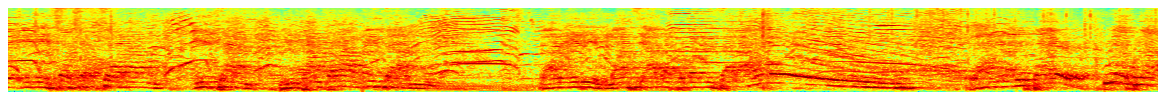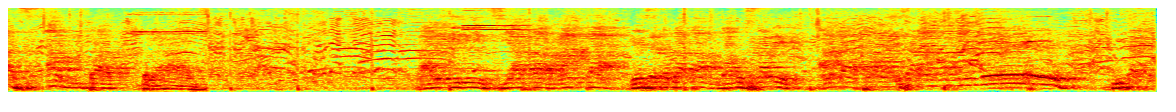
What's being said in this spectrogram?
kali ini sosok seorang Injan bintang terang Injan kali ini masih ada di sana. Oh! Lagi-lagi poin 12 14 kali ini siapa? Rangka geser ke belakang. Bagus sekali. Ada para di sana lagi bisa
